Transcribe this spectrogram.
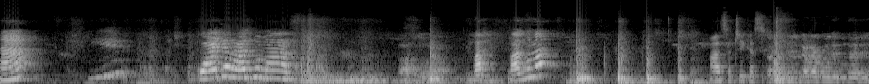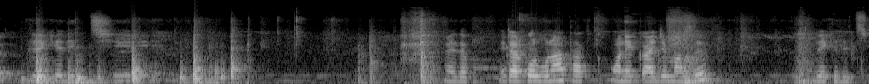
হ্যাঁ? কয়টা ভাজবো মাছ? ভাজবো না? আচ্ছা ঠিক আছে। রেখে দিচ্ছি। এই দেখো, এটা আর করব না, থাক, অনেক আইটেম আছে। রেখে দিচ্ছি।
